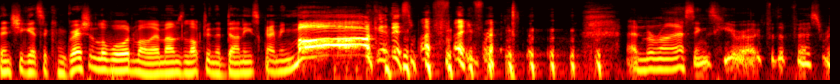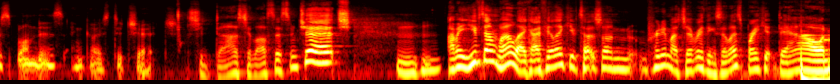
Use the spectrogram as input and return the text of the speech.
Then she gets a congressional award while her mum's locked in the dunny screaming, Morgan is my favourite. and Mariah sings Hero for the first responders and goes to church. She does. She loves her some church. Mm-hmm. I mean, you've done well. Like, I feel like you've touched on pretty much everything. So let's break it down.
